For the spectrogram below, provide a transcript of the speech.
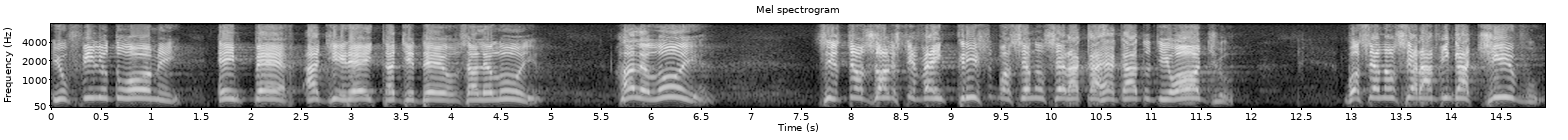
e o Filho do Homem em pé à direita de Deus, aleluia, aleluia. Se teus olhos estiverem em Cristo, você não será carregado de ódio, você não será vingativo,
